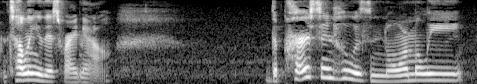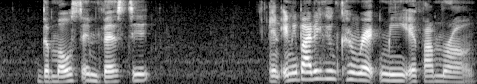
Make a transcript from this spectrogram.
I'm telling you this right now. The person who is normally the most invested, and anybody can correct me if I'm wrong,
